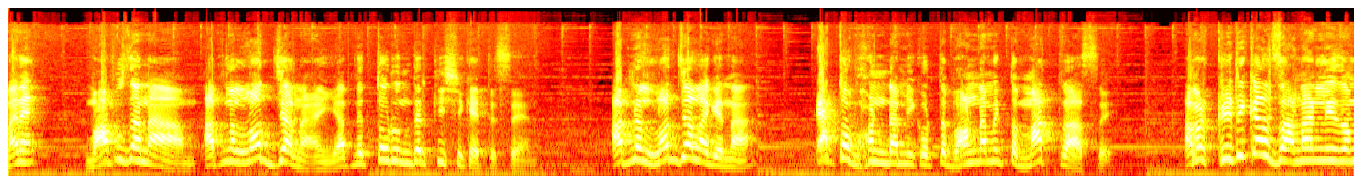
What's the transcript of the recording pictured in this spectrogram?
মানে মাহফুজা নাম, আপনার লজ্জা নাই, আপনি তরুণদের কি শিখাইতেছেন? আপনার লজ্জা লাগে না? এত ভণ্ডামি করতে, ভণ্ডামির তো মাত্রা আছে। আবার ক্রিটিক্যাল জার্নালিজম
